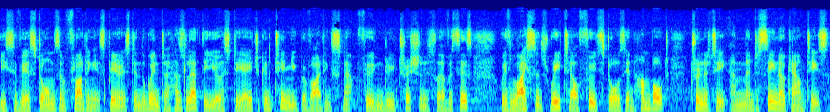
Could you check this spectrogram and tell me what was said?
The severe storms and flooding experienced in the winter has led the USDA to continue providing SNAP food and nutrition services with licensed retail food stores in Humboldt, Trinity and Mendocino counties.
